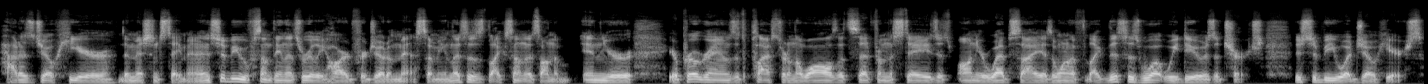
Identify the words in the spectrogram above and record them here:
How does Joe hear the mission statement? And it should be something that's really hard for Joe to miss. I mean, this is like something that's on the in your your programs. It's plastered on the walls. It's said from the stage. It's on your website. Is one of like this is what we do as a church. This should be what Joe hears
